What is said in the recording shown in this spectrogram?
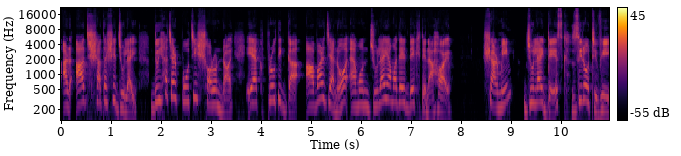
আর আজ সাতাশে জুলাই দুই হাজার পঁচিশ স্মরণ নয়, এ এক প্রতিজ্ঞা, আবার যেন এমন জুলাই আমাদের দেখতে না হয়। Sharmin, July desk, zero TV.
